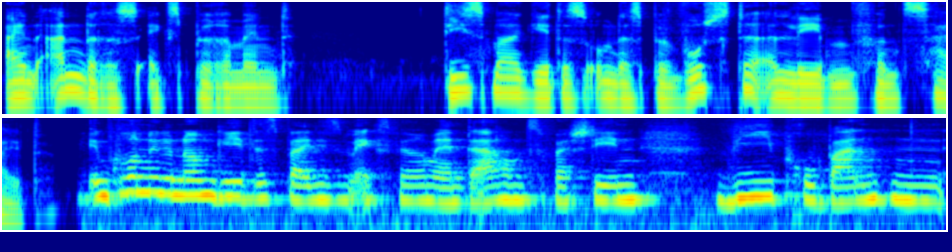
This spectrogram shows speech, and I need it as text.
Ein anderes Experiment Diesmal geht es um das bewusste Erleben von Zeit. Im Grunde genommen geht es bei diesem Experiment darum zu verstehen, wie Probanden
